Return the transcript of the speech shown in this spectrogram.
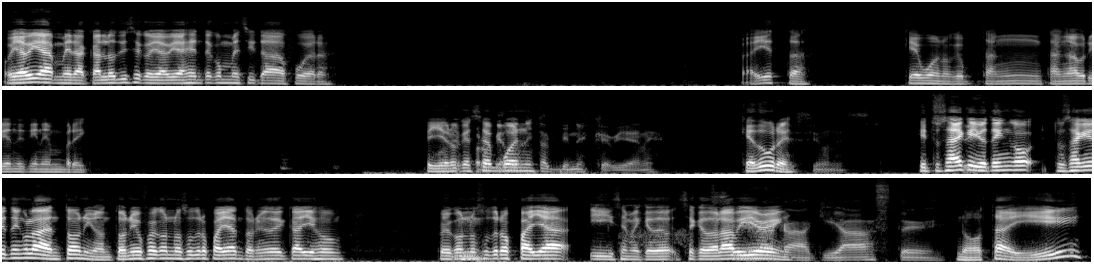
Hoy había, mira, Carlos dice que hoy había gente con mesitas afuera. Ahí está. Qué bueno que están, están abriendo y tienen break. Pero yo creo que eso es bueno. hasta el viernes que viene. Que dure. Y tú sabes que yo tengo, tú sabes que yo tengo la de Antonio. Antonio fue con nosotros para allá, Antonio del Callejón. Fue con Mm. nosotros para allá y se me quedó, se quedó la Hackeaste. No, está ahí.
